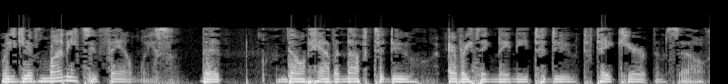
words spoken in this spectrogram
We give money to families that don't have enough to do everything they need to do to take care of themselves.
